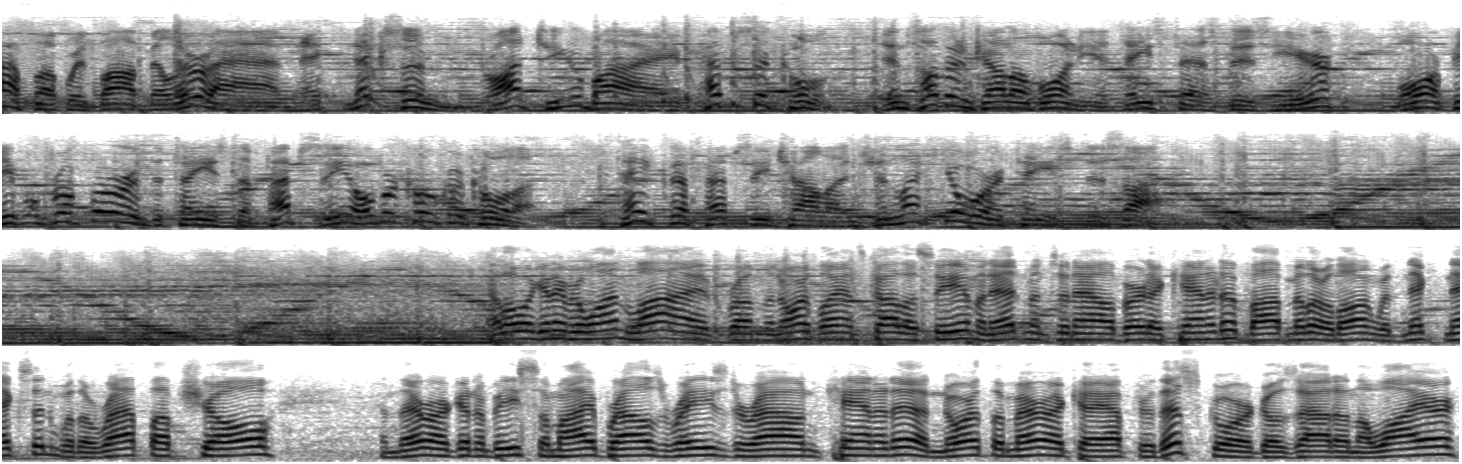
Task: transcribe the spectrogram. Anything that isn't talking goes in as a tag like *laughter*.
Wrap up with Bob Miller and Nick Nickson, brought to you by Pepsi-Cola. In Southern California Taste test this year, more people preferred the taste of Pepsi over Coca-Cola. Take the Pepsi challenge and let your taste decide. Hello again, everyone. Live from the Northlands Coliseum in Edmonton, Alberta, Canada. Bob Miller along with Nick Nickson with a wrap-up show. And there are going to be some eyebrows raised around Canada and North America after this score goes out on the wire.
